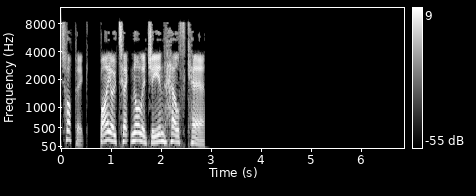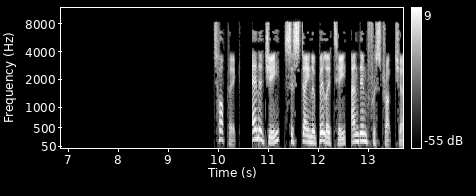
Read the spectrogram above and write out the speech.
Topic: Biotechnology and health care. Topic: Energy, sustainability, and infrastructure.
